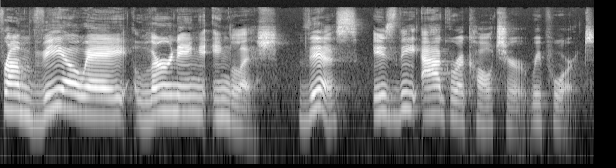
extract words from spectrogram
From VOA Learning English, this is the Agriculture Report.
